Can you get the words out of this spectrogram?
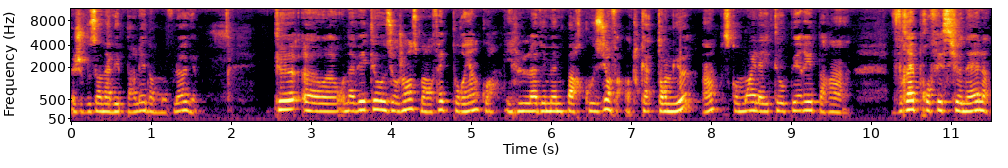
je vous en avais parlé dans mon vlog, que euh, on avait été aux urgences, bah en fait pour rien quoi. Il l'avait même pas recousu, enfin en tout cas tant mieux, hein, parce qu'au moins il a été opéré par un vrai professionnel,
